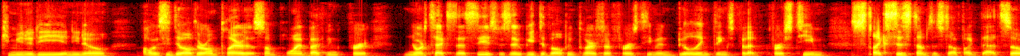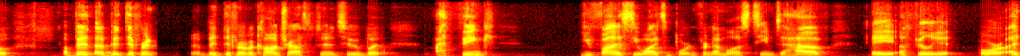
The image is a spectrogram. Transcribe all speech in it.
community and you know obviously develop their own players at some point. But I think for North Texas SC specifically developing players for first team and building things for that first team like systems and stuff like that. So a bit a bit different a bit different of a contrast between the two, but I think you finally see why it's important for an MLS team to have a affiliate or a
